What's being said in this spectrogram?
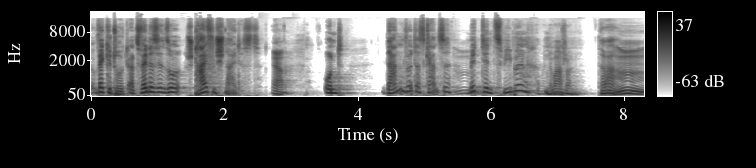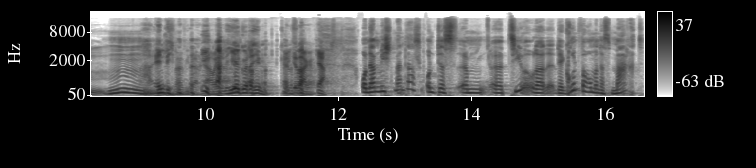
weggedrückt, als wenn du es in so Streifen schneidest. ja. Und dann wird das Ganze mit den Zwiebeln. Da war schon. Da war. Ah, endlich mal wieder. Ja, aber hier gehört er hin. Keine Genau. Frage. Ja. Und dann mischt man das. Und das ähm, äh, Ziel oder der Grund, warum man das macht,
